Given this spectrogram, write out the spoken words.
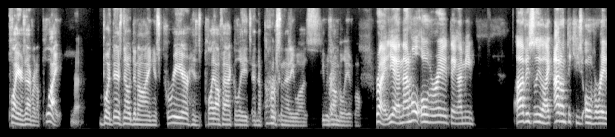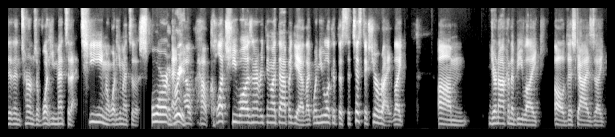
players ever to play. Right but there's no denying his career, his playoff accolades, and the person 100%. that he was. He was right. unbelievable. Right. Yeah. And that whole overrated thing, I mean, obviously, like, I don't think he's overrated in terms of what he meant to that team and what he meant to the sport Agreed. and how, how clutch he was and everything like that. But yeah, like when you look at the statistics, you're right. Like, um, you're not going to be like, oh, this guy's like,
